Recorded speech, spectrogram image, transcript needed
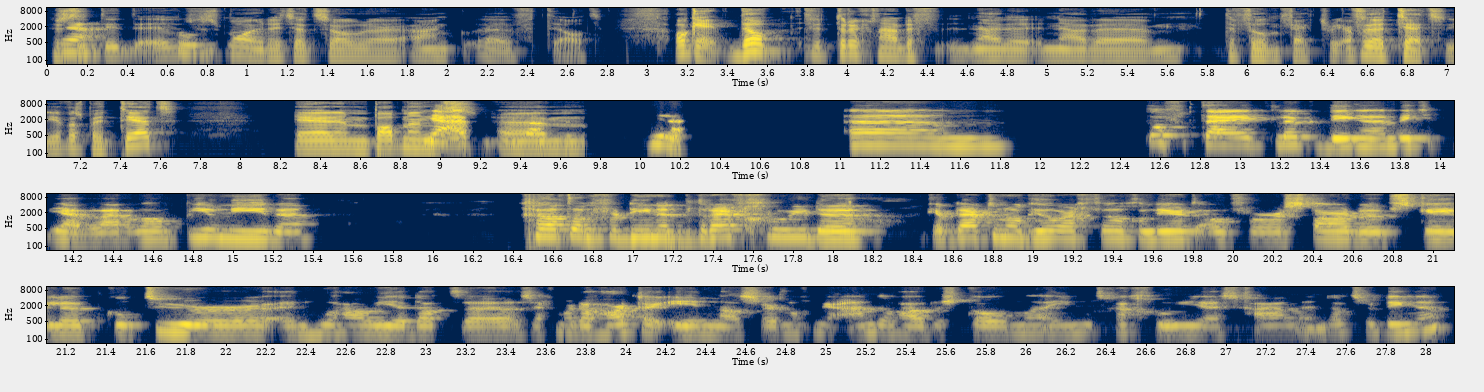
Dus ja, het, het, is mooi dat je het zo uh, aan uh, vertelt. Oké, okay, dan terug naar de, naar de, naar de, ehm, de Film Factory. Of uh, TED. Je was bij TED. En een bepaald moment... Ja, um, ja. Um, toffe tijd, leuke dingen. Een beetje, ja, we waren wel pionieren. Geld aan verdienen, het bedrijf groeide. Ik heb daar toen ook heel erg veel geleerd over start-up, scale-up, cultuur. En hoe hou je dat, uh, zeg maar, de hart erin als er nog meer aandeelhouders komen. Je moet gaan groeien en schalen en dat soort dingen.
